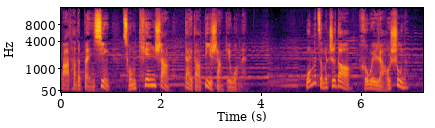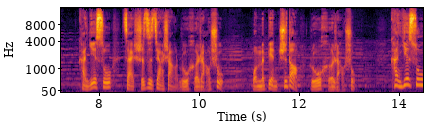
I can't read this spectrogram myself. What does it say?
把他的本性从天上带到地上给我们。我们怎么知道何为饶恕呢？看耶稣在十字架上如何饶恕，我们便知道如何饶恕；看耶稣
